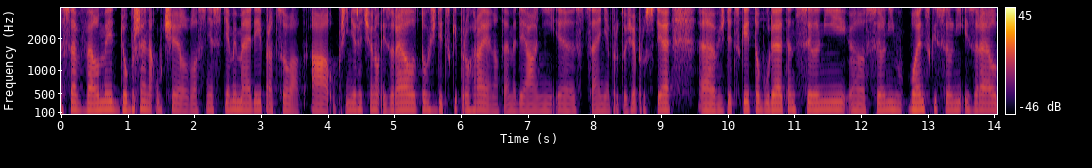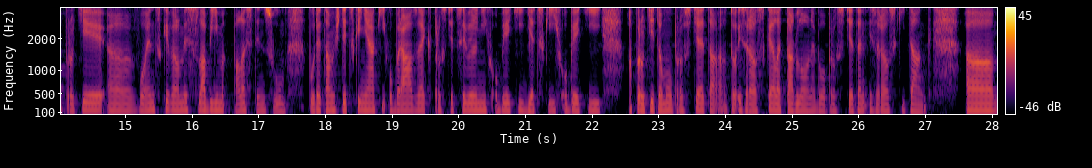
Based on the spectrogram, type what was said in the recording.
se velmi dobře naučil vlastně s těmi médii pracovat a upřímně řečeno Izrael to vždycky prohraje na té mediální scéně, protože prostě vždycky to bude ten silný silný, eh, silný, vojensky silný Izrael proti eh, vojensky velmi slabým palestincům. Bude tam vždycky nějaký obrázek prostě civilních obětí, dětských obětí a proti tomu prostě ta, to izraelské letadlo nebo prostě ten izraelský tank. Eh,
